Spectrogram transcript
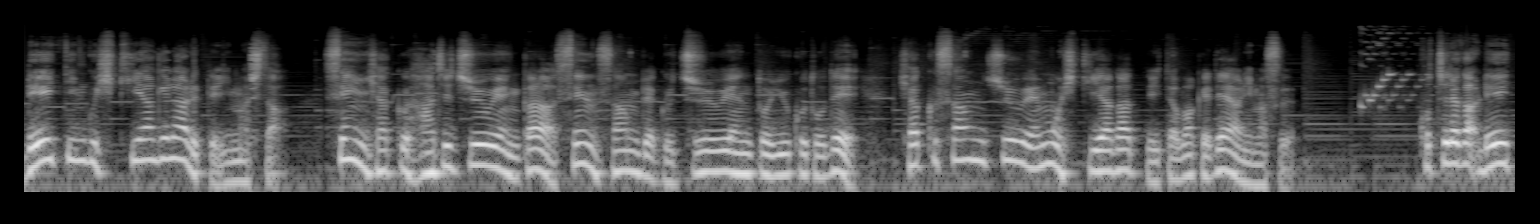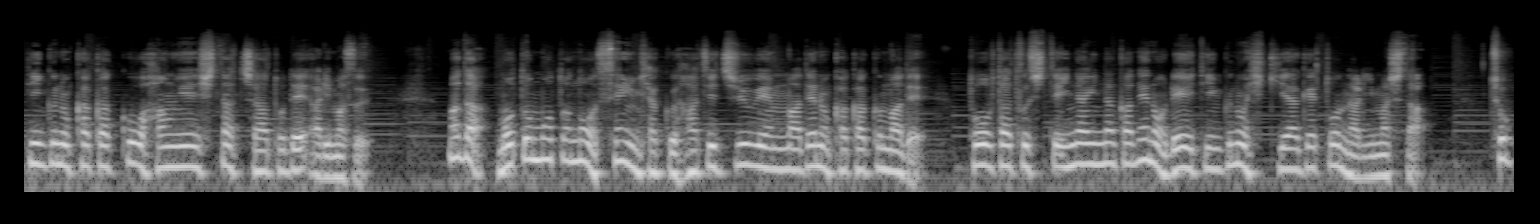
レーティング引き上げられていました。1180円から1310円ということで、130円も引き上がっていたわけであります。こちらがレーティングの価格を反映したチャートであります。まだ元々の1180円までの価格まで到達していない中でのレーティングの引き上げとなりました。直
